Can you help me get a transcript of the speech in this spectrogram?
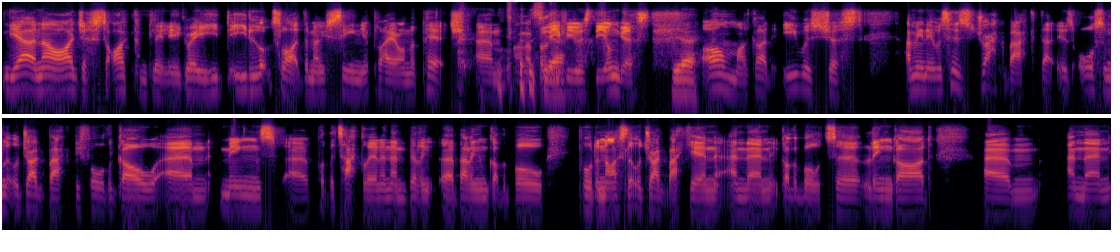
Yeah, no, I just I completely agree. He he looked like the most senior player on the pitch, um, and I believe yeah. he was the youngest. Yeah. Oh my god, he was just. I mean, it was his drag back that is awesome little drag back before the goal. Um, Mings uh, put the tackle in, and then Billing, uh, Bellingham got the ball, pulled a nice little drag back in, and then got the ball to Lingard, um, and then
